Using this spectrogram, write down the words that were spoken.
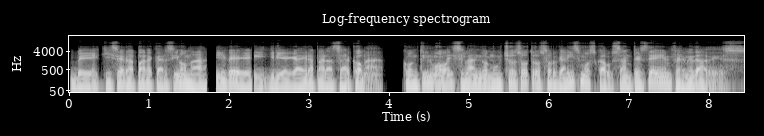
BX era para carcinoma, y BY era para sarcoma. Continuó aislando muchos otros organismos causantes de enfermedades.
